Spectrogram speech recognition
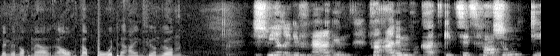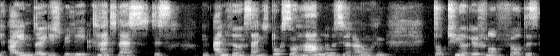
wenn wir noch mehr Rauchverbote einführen würden? Schwierige Frage. Vor allem gibt es jetzt Forschung, die eindeutig belegt hat, dass das in Anführungszeichen doch so harmlose Rauchen der Türöffner für, das,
